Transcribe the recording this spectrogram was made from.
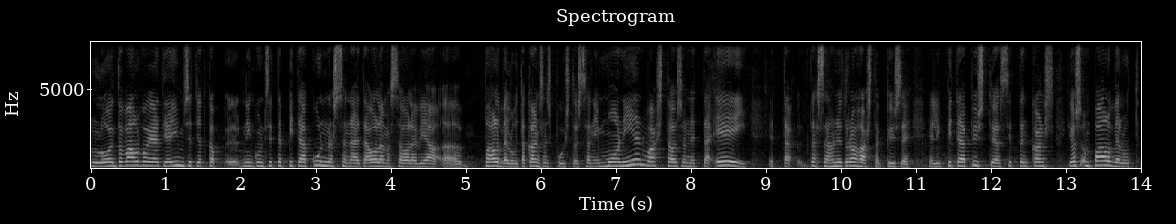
luontovalvojat ja ihmiset, jotka niin kun sitten pitää kunnossa näitä olemassa olevia palveluita kansallispuistoissa, niin monien vastaus on, että ei, että tässä on nyt rahasta kyse. Eli pitää pystyä sitten, kans, jos on palvelut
